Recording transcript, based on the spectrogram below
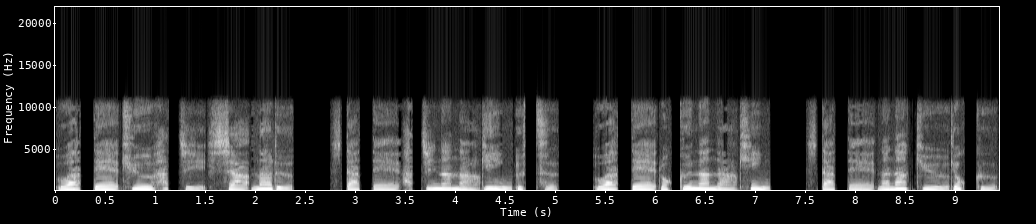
上手9八飛車なる、下手8七銀打つ、上手6七金、下手7九玉、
